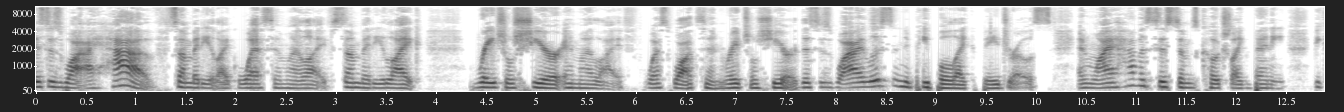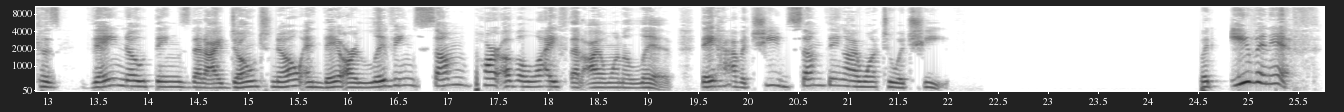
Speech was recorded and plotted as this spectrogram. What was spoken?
This is why I have somebody like Wes in my life, somebody like Rachel Shear in my life, Wes Watson, Rachel Shear. This is why I listen to people like Bedros and why I have a systems coach like Benny because they know things that I don't know and they are living some part of a life that I want to live. They have achieved something I want to achieve. But even if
